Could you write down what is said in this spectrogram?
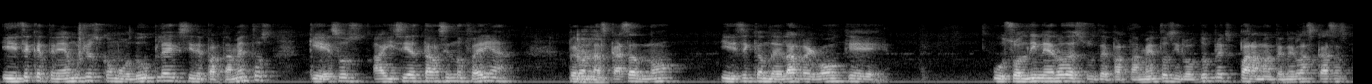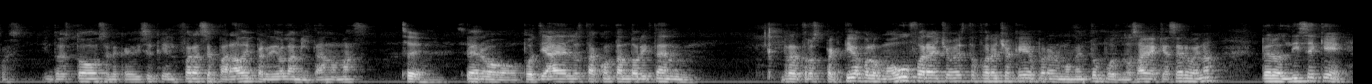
Y dice que tenía muchos como duplex y departamentos, que esos, ahí sí estaba haciendo feria, pero en las casas no. Y dice que donde él arregó que usó el dinero de sus departamentos y los duplex para mantener las casas, pues. Entonces todo se le cayó. Dice que él fuera separado y perdió la mitad nomás. Sí, Pero pues ya él lo está contando ahorita en retrospectiva, por lo como, uh, fuera hecho esto, fuera hecho aquello, pero en el momento pues no sabía qué hacer, güey, ¿no? Pero él dice que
